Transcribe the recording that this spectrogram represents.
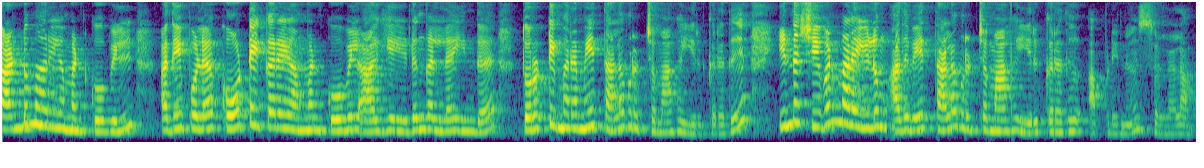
தண்டுமாரியம்மன் கோவில் அதே போல் கோட்டைக்கரை அம்மன் கோவில் ஆகிய இடங்களில் இந்த தொரட்டி மரமே தலவிருட்சமாக இருக்கு. இருக்கிறது. இந்த சிவன் மலையிலும் அதுவே தலவிருட்சமாக இருக்கிறது அப்படின்னு சொல்லலாம்.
